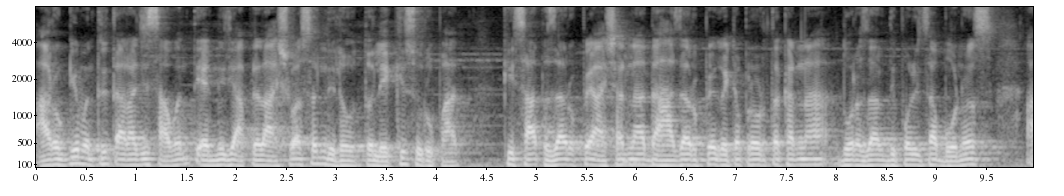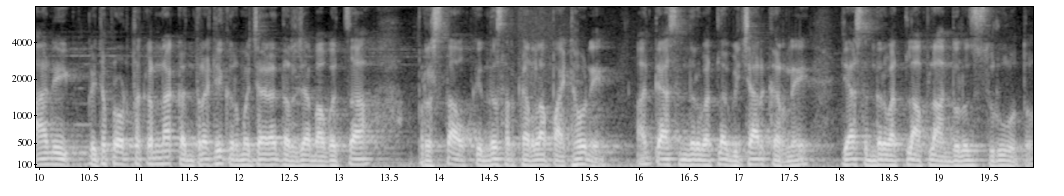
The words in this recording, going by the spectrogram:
आरोग्यमंत्री तानाजी सावंत यांनी जे आपल्याला आश्वासन दिलं होतं लेखी स्वरूपात की सात हजार रुपये आशांना दहा हजार रुपये गटप्रवर्तकांना दोन हजार दिपोळीचा बोनस आणि गटप्रवर्तकांना कंत्राटी कर्मचाऱ्या दर्जाबाबतचा प्रस्ताव केंद्र सरकारला पाठवणे आणि त्या संदर्भातला विचार करणे या संदर्भातलं आपलं आंदोलन सुरू होतं.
